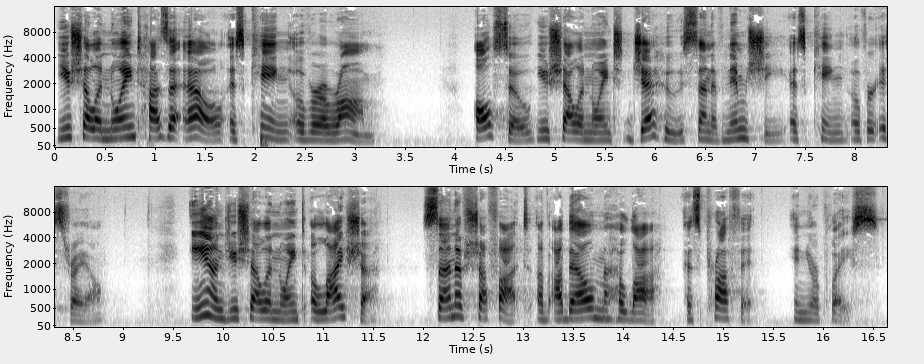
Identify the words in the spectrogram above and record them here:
you shall anoint Hazael as king over Aram. Also, you shall anoint Jehu, son of Nimshi, as king over Israel. And you shall anoint Elisha, son of Shaphat of Abel Meholah, as prophet in your place.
